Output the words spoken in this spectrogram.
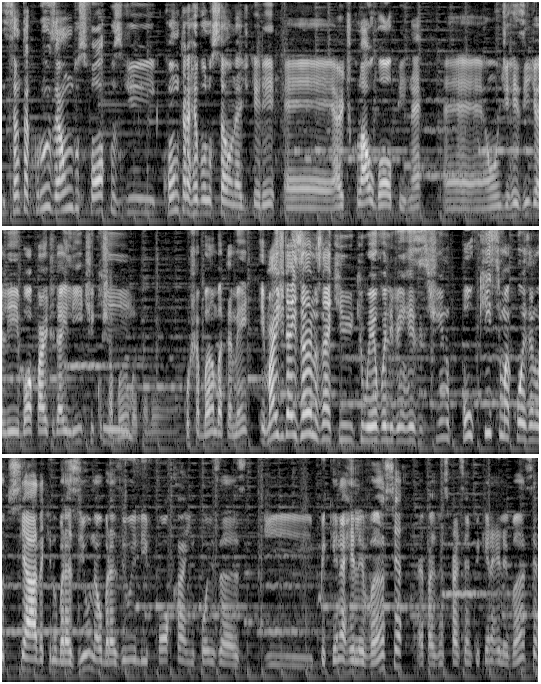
e Santa Cruz é um dos focos de contra-revolução, né, de querer é, articular o golpe, né, é, onde reside ali boa parte da elite que Cochabamba também. Cochabamba também. E mais de 10 anos, né, que, que o Evo ele vem resistindo. Pouquíssima coisa é noticiada aqui no Brasil, né? O Brasil ele foca em coisas de pequena relevância, né? faz um escarcel em pequena relevância,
